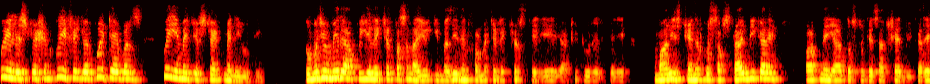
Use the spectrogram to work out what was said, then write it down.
कोई इलिस्ट्रेशन कोई फिगर कोई टेबल्स कोई इमेज एब्स्ट्रैक्ट में नहीं होती। तो मुझे उम्मीद है आपको ये लेक्चर पसंद आई होगी, मजीद इंफॉर्मेटिव लेक्चर्स के लिए या ट्यूटोरियल के लिए। हमारी इस चैनल को सब्सक्राइब भी करें और अपने यार दोस्तों के साथ शेयर भी करें।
